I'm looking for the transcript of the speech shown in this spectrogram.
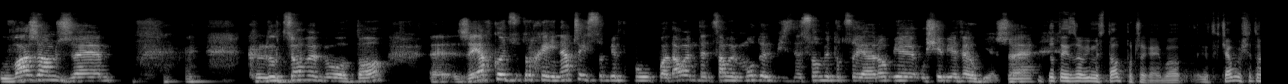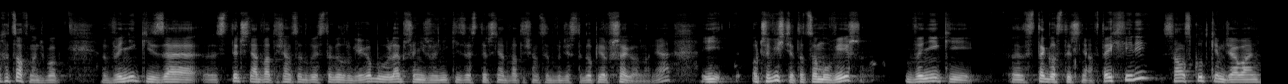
uważam, że kluczowe było to, że ja w końcu trochę inaczej sobie poukładałem ten cały model biznesowy, to co ja robię u siebie we łbie, że... Tutaj zrobimy stop, poczekaj, bo chciałbym się trochę cofnąć, bo wyniki ze stycznia 2022 były lepsze niż wyniki ze stycznia 2021, no nie? I oczywiście to, co mówisz, wyniki z tego stycznia w tej chwili są skutkiem działań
